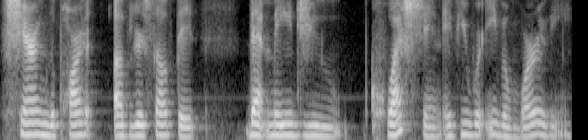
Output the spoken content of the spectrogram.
sharing the part of yourself that that made you question if you were even worthy.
